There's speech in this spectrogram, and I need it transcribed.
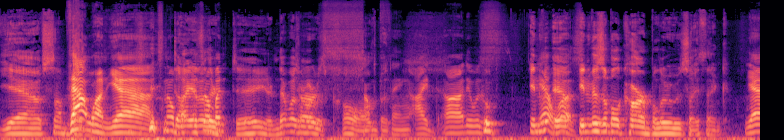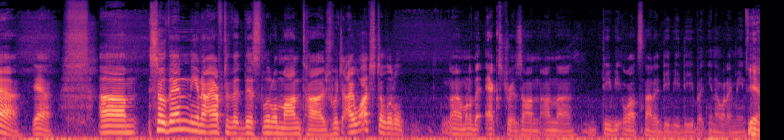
yeah, something. That one, yeah. It's no Die it's no another but day. or- That wasn't what it was called. Something. I uh it was in, yeah, it uh, was. Invisible Car Blues, I think. Yeah, yeah. Um, so then, you know, after the, this little montage, which I watched a little, uh, one of the extras on on the DVD. Well, it's not a DVD, but you know what I mean. Yeah.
